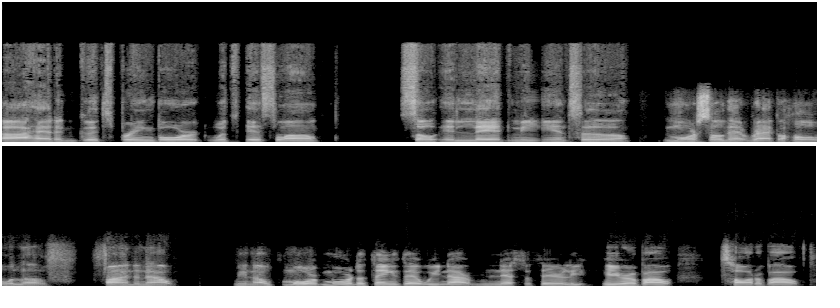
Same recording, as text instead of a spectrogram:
I had a good springboard with Islam so it led me into more so that rabbit hole of finding out, you know, more more of the things that we not necessarily hear about, taught about,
